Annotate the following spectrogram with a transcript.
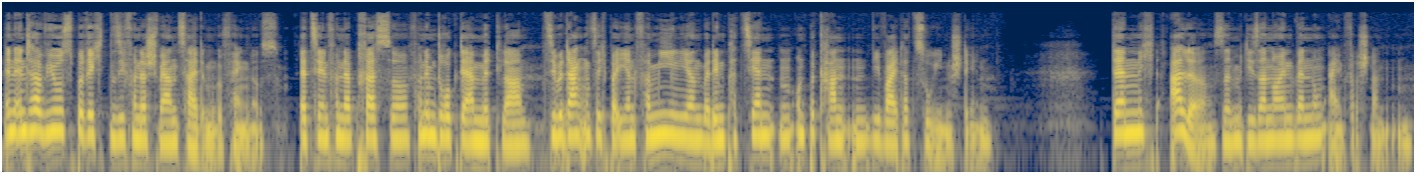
In Interviews berichten sie von der schweren Zeit im Gefängnis, erzählen von der Presse, von dem Druck der Ermittler. Sie bedanken sich bei ihren Familien, bei den Patienten und Bekannten, die weiter zu ihnen stehen. Denn nicht alle sind mit dieser neuen Wendung einverstanden.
